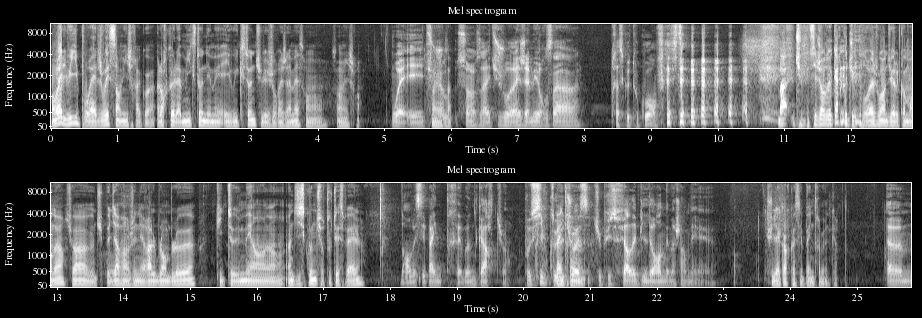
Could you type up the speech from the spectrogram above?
En vrai, lui, il pourrait être joué sans Mishra, quoi. Alors que la Mixstone et, et Wickstone, tu les jouerais jamais sans, sans Mishra. Ouais, et tu, Sans Urza. sans Urza. Et tu jouerais jamais Urza presque tout court, en fait. Bah, c'est le genre de carte que tu pourrais jouer en duel commander, tu vois. euh, Tu peux dire un général blanc-bleu qui te met un, un discount sur tous tes spells. non, mais c'est pas une très bonne carte, tu vois. Possible que tu, vois, tu puisses faire des build around des machins, mais. Je suis d'accord que c'est pas une très bonne carte. Euh,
